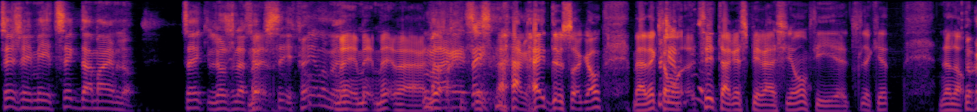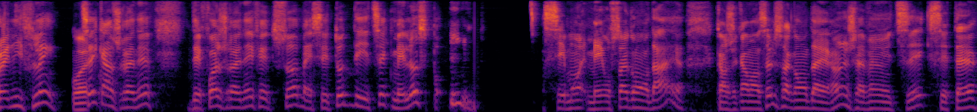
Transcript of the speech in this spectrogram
tu sais, j'ai mes tics de même, là. Tu sais, là, je le fais, c'est là, mais... Mais, mais, mais, euh, là, arrête deux secondes. Mais avec ton, ta respiration, puis euh, tu le quittes. Non, non. renifler. Ouais. Tu sais, quand je renifle, des fois, je renifle et tout ça, ben, c'est toutes des tics. Mais là, c'est pas. C'est moins. Mais au secondaire, quand j'ai commencé le secondaire 1, j'avais un tic, c'était.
